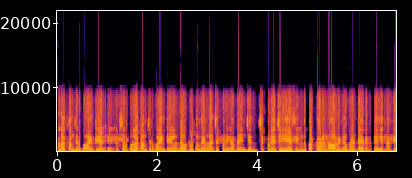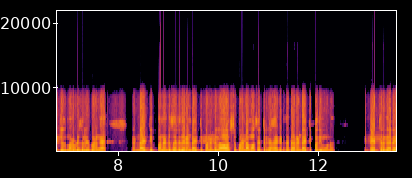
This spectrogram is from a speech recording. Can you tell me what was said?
ஃபுல்லாக காமிச்சிருப்போம். என்ட்ரி சார் ஃபுல்லாக காமிச்சிருப்போம். என்ட்ரியிலேருந்து அவுட்லுக்கு வந்து எல்லாம் செக் பண்ணி காப்பேன் இன்ஜின் செக் பண்ணியாச்சு ஏசிலேருந்து பக்காரு நாலு நியூ பிராண்ட் டயர் இருக்குது இந்த டீட்டெயில் மறுபடியும் சொல்லியிருப்பாருங்க ரெண்டாயிரத்தி பன்னெண்டு சார் இது. ரெண்டாயிரத்தி பன்னெண்டு லாஸ்ட் பன்னெண்டாம் மாதம் எடுத்திருக்காங்க. கிட்டத்தட்ட ரெண்டாயிரத்தி பதிமூணு கிட்ட எடுத்திருக்காரு.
